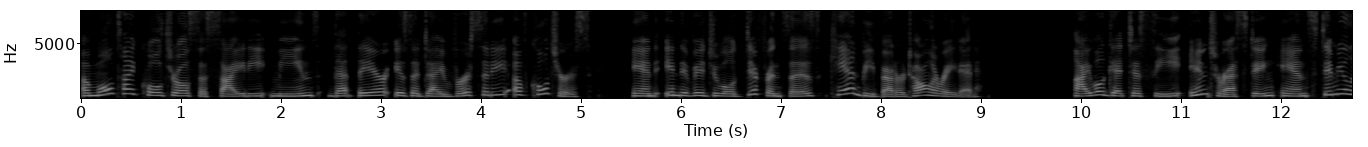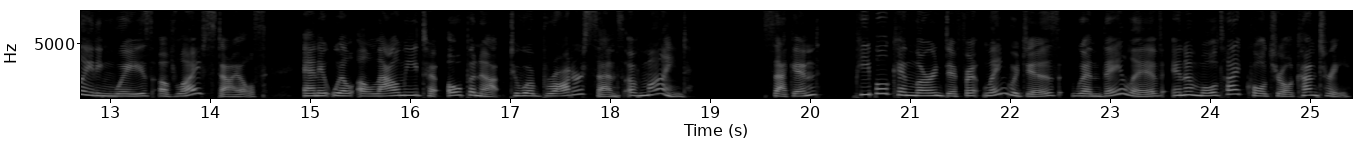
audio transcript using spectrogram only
A multicultural society means that there is a diversity of cultures, and individual differences can be better tolerated. I will get to see interesting and stimulating ways of lifestyles, and it will allow me to open up to a broader sense of mind. Second, people can learn different languages when they live in a multicultural country.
